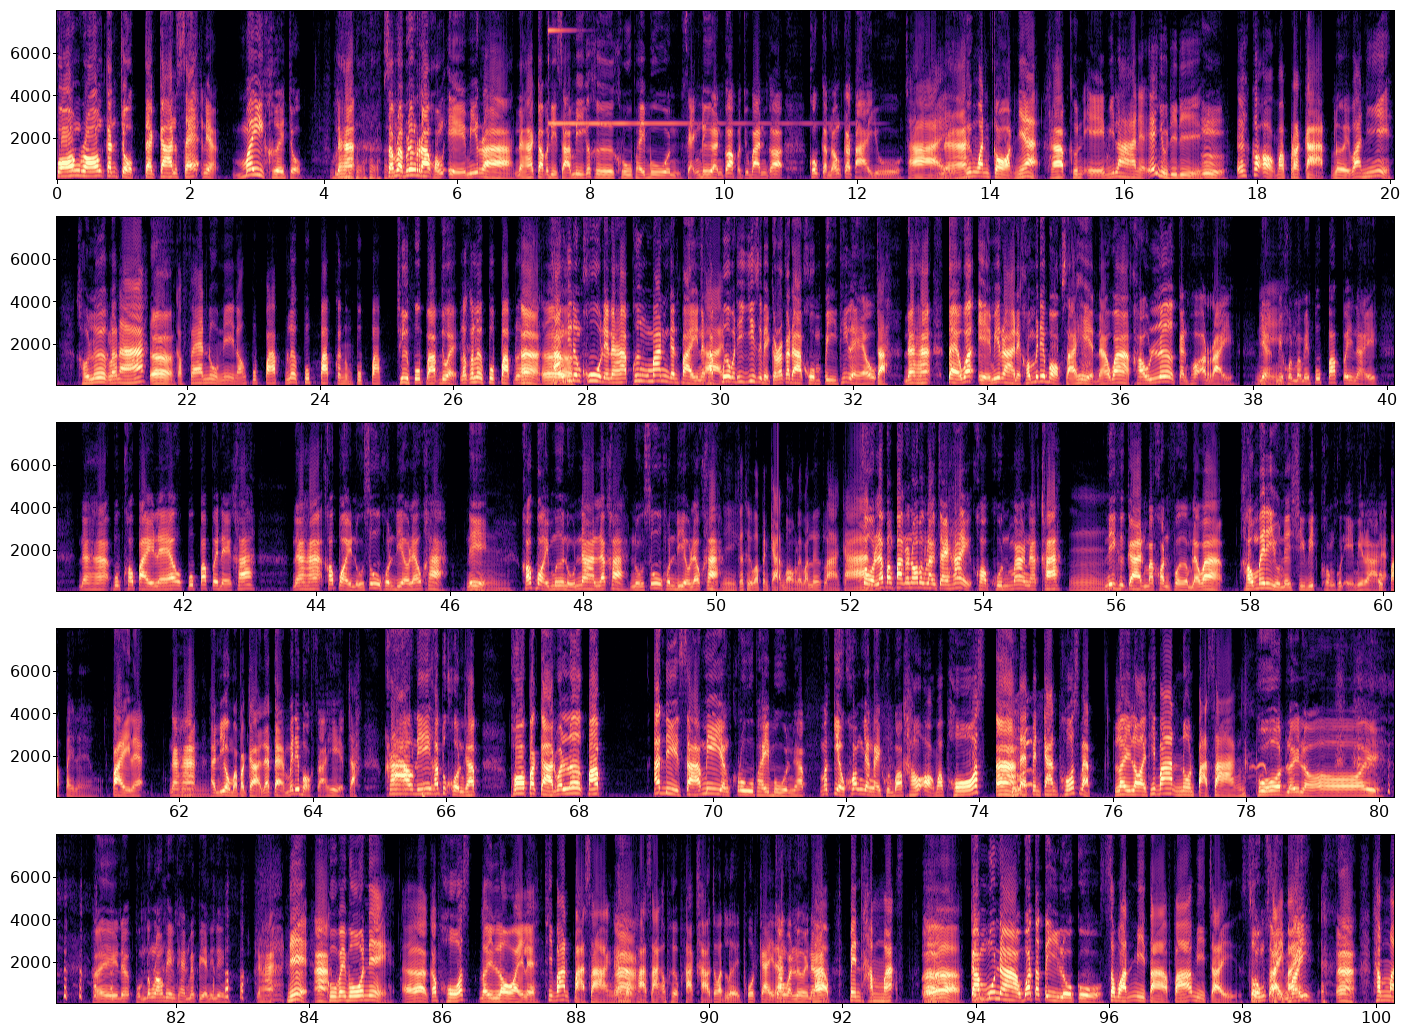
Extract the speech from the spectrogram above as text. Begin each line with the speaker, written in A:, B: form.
A: ฟ้องร้องกันจบ แต่การแซะเนี่ยไม่เคยจบนะฮะ สำหรับเรื่องราวของเอมิรานะฮะกับอดีตสามีก็คือครูไพบูลย์แสงเดือนก็ปัจจุบันก็คบกับน้องกระต่ายอยู่
B: ใช่
A: นะ
B: ซึ่งวันก่อนเนี่ย
A: ครับ
B: คุณเอมิลาเนี่ย เอ๊ะอยู่ดี
A: อืม
B: ๆ เอ๊ะก็ออกมาประกาศเลยว่านี่เขาเลิกแล้วนะ
A: เออ
B: กับแฟนหนุ่มนี่น้องปุ๊บปั๊บ เลิกปุ๊บปั๊บกับหนุ่มปุ๊บปั๊บ
A: ชื่อปุ๊บปั๊บด้วย
B: แล้วก็เลิกปุ๊บปั๊บด้วย
A: อ่า
B: เออ
A: ทั้งที่ทั้งคู่เนี่ยนะฮะเพิ่งมั่นกันไปนะครับ
B: ใช่
A: เมื่อวันที่ 21 กรกฎาคมปีที่แล้ว
B: จ้ะ
A: นะฮะแต่ว่าเอมิราเนี่ยเขาไม่ได้บอกสาเหตุนะว่าเขาเลิกกันเพราะอะไรเนี่ย
B: นี่
A: มีคนมาเม้นปุ๊บปั๊บไปไหนนะฮะปุ๊บเข้าไปแล้วปุ๊บปั๊บไปไหนคะนะฮะเขาปล่อยหนูสู้คนเดียวแล้วค่ะ นี่
B: อืม
A: เขาปล่อยมือหนูนานแล้วค่ะ หนูสู้คนเดียวแล้วค่ะ
B: นี่ก็ถือว่าเป็นการบอกเลยว่าเลิกลากัน
A: โสดและปังๆนะน้องเป็นกำลังใจให้ขอบคุณมากนะคะ
B: อืม
A: นี่คือการมาคอนเฟิร์มแล้วว่า เขาไม่ได้อยู่ในชีวิตของคุณเอมิรา
B: ปุ๊
A: แล้
B: บ
A: ว
B: ปั๊บไปแล้ว
A: ไปแล้วนะฮะ
B: อืม
A: อันนี้ออกมาประกาศแล้วแต่ไม่ได้บอกสาเหตุ
B: จ้ะ
A: คราวนี้ครับทุกคนครับ พอประกาศว่าเลิกปั๊บอดีตสามีอย่างครูไพบูลย์ครับ มาเกี่ยวข้องยังไงคุณบ๊อบ
B: เขาออกมาโพสต์
A: อ่า
B: แต่เป็นการโพสต์แบบ ลอยๆที่บ้านโนนป่าซาง
A: โพสต์เลยลอยๆให้เนี่ยผมต้องร้องเพลงแทนแม่เปียนิดนึงนะฮะ
B: นี่
A: อะ
B: ครูไปบูลย์นี่เออก็โพสต์ลอยๆเลย ที่บ้านป่าซางนะ
A: อ่า
B: บอกป่าซางอำเภอผาขาวจังหวัดเลยโพสต์ไกลนะ
A: จังหวัดเลยนะ
B: ครับเป็นธรรมะ
A: เอ
B: เอ
A: อ
B: อ
A: กัมมุนาวัตตีโลโก
B: สวรรค์มีตาฟ้ามีใจ สงสัยไหม
A: อ่า
B: ทำไม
